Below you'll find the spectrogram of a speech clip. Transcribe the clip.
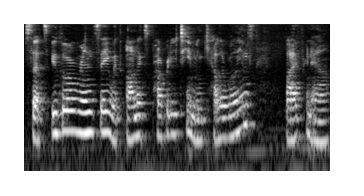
So that's Ugo Arinzeh with Onyx Property Team and Keller Williams. Bye for now.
